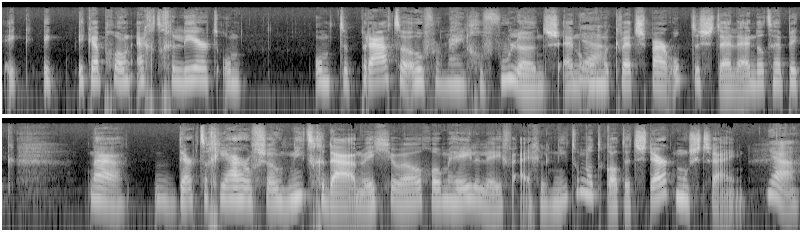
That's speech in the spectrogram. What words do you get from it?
ik, ik, ik heb gewoon echt geleerd om. Om te praten over mijn gevoelens en Ja. om me kwetsbaar op te stellen. En dat heb ik, nou ja, 30 jaar of zo niet gedaan, weet je wel. Gewoon mijn hele leven eigenlijk niet, omdat ik altijd sterk moest zijn. ja,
